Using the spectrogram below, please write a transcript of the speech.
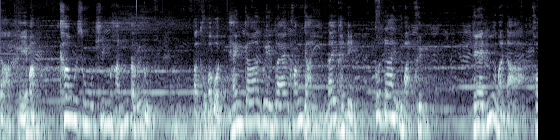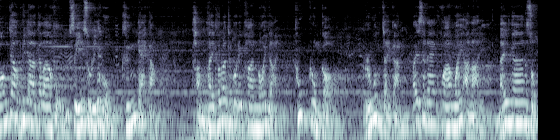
จากเหมันเข้าสู่คิมหันตฤดูปฐมบทแห่งการเปลี่ยนแปลงครั้งใหญ่ในแผ่นดินก็ได้อุบัติขึ้น เหตุเมื่อมารดาของเจ้าพระยากลาหมศรีสุริยวงศ์ถึงแก่กรรมทำให้ข้าราชบริพารน้อยใหญ่ ทุกกลุ่มก่อร่วมใจกันไปแสดงความไว้อาลัยในงานศพ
